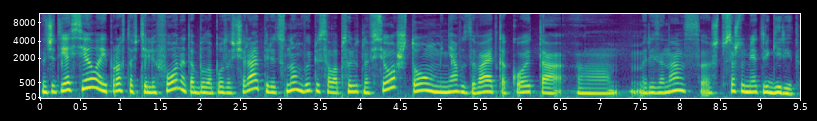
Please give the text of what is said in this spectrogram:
Значит, я села и просто в телефон, это было позавчера, перед сном выписала абсолютно все, что у меня вызывает какой-то э, резонанс, что, все, что меня триггерит.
